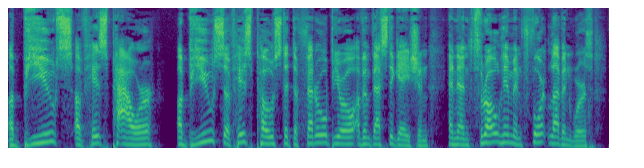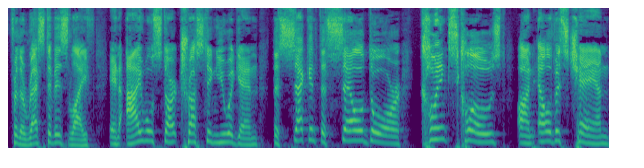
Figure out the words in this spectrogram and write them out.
abuse of his power, abuse of his post at the Federal Bureau of Investigation, and then throw him in Fort Leavenworth for the rest of his life. And I will start trusting you again the second the cell door clinks closed on Elvis Chan,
